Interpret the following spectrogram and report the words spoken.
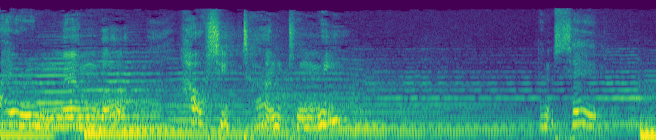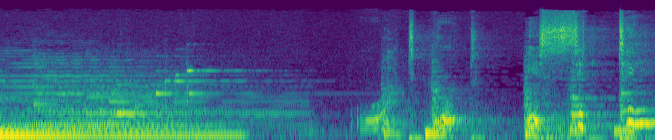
I remember how she turned to me and said, What good is sitting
